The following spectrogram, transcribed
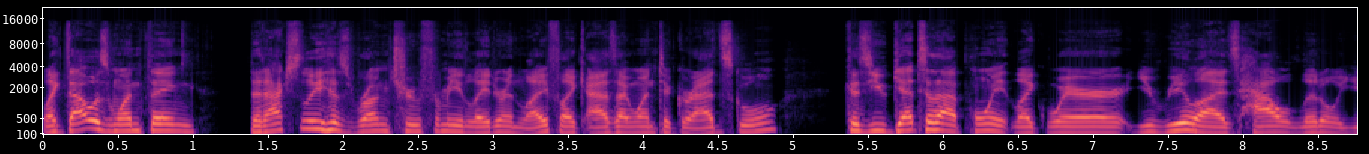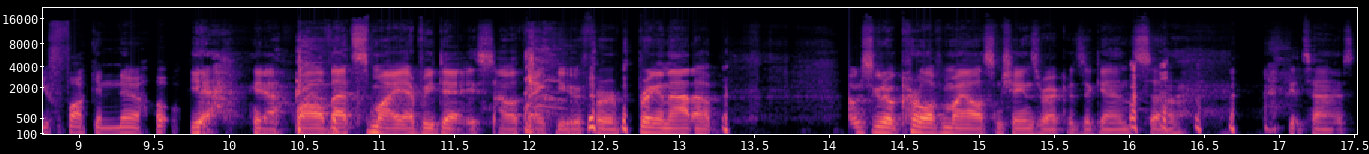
like that was one thing that actually has rung true for me later in life like as I went to grad school because you get to that point like where you realize how little you fucking know. Yeah, yeah. Well, that's my everyday. So thank you for bringing that up. I'm just gonna curl up my Alice in Chains records again. So good times.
